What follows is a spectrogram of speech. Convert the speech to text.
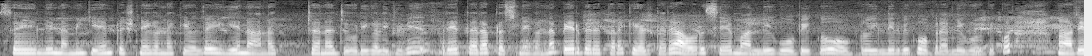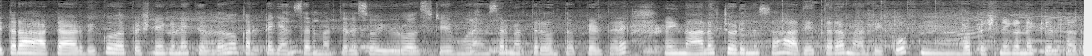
ಸೊ ಇಲ್ಲಿ ನಮಗೇನು ಪ್ರಶ್ನೆಗಳನ್ನ ಕೇಳಿದ್ರೆ ಈಗೇನು ನಾಲ್ಕು ಜನ ಜೋಡಿಗಳಿದ್ದೀವಿ. ಅದೇ ಥರ ಪ್ರಶ್ನೆಗಳನ್ನ ಬೇರೆ ಬೇರೆ ಥರ ಕೇಳ್ತಾರೆ. ಅವರು ಸೇಮ್ ಅಲ್ಲಿಗೆ ಹೋಗ್ಬೇಕು ಒಬ್ಬರು ಇಲ್ಲಿರಬೇಕು ಒಬ್ಬರು ಅಲ್ಲಿಗೆ ಹೋಗ್ಬೇಕು. ಅದೇ ಥರ ಆಟ ಆಡಬೇಕು. ಅವ್ರ ಪ್ರಶ್ನೆಗಳನ್ನ ಕೇಳಿದಾಗ ಕರೆಕ್ಟಾಗಿ ಆನ್ಸರ್ ಮಾಡ್ತಾರೆ. ಸೊ, ಇವರು ಅಷ್ಟೇ ಮೂರು ಆನ್ಸರ್ ಮಾಡ್ತಾರೆ ಅಂತ ತಪ್ಪು ಹೇಳ್ತಾರೆ. ಈಗ ನಾಲ್ಕು ಜೋಡಿನೂ ಸಹ ಅದೇ ಥರ ಮಾಡಬೇಕು. ಅವ್ರ ಪ್ರಶ್ನೆಗಳನ್ನ ಕೇಳಿದಾಗ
